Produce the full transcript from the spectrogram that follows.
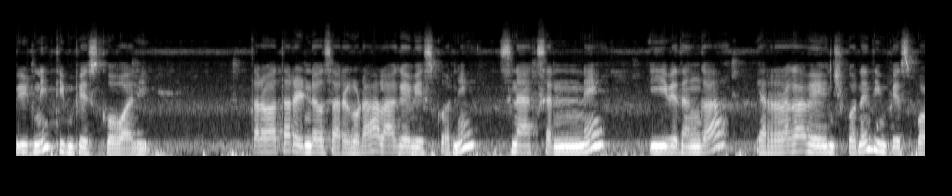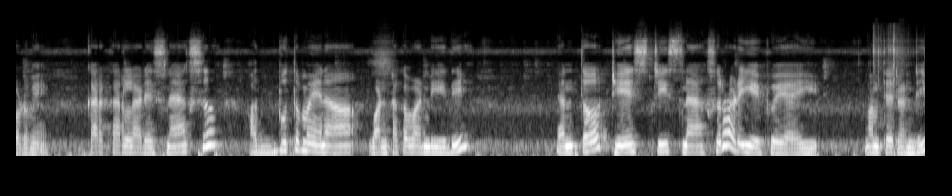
వీటిని తింపేసుకోవాలి. తర్వాత రెండవసారి కూడా అలాగే వేసుకొని స్నాక్స్ అన్నీ ఈ విధంగా ఎర్రగా వేయించుకొని దింపేసుకోవడమే. కరకరలాడే స్నాక్స్ అద్భుతమైన వంటకం అండి ఇది. ఎంతో టేస్టీ స్నాక్స్ రెడీ అయిపోయాయి. అంతేనండి.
